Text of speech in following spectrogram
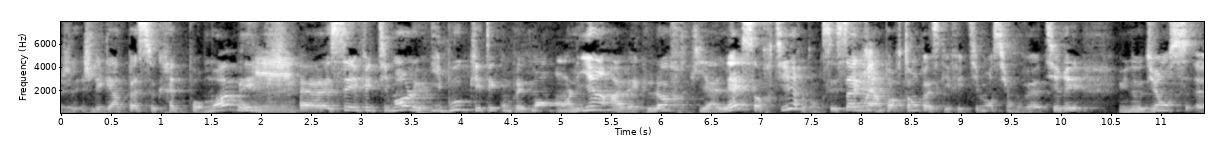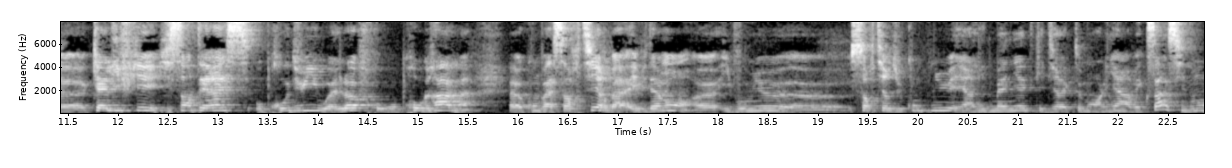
Je, je les garde pas secrètes pour moi mais mm. c'est effectivement le e-book qui était complètement en lien avec l'offre qui allait sortir. Donc c'est ça qui est important parce qu'effectivement si on veut attirer une audience qualifiée et qui s'intéresse au produit ou à l'offre ou au programme euh, qu'on va sortir, bah, évidemment, euh, il vaut mieux euh, sortir du contenu et un lead magnet qui est directement en lien avec ça. Sinon,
